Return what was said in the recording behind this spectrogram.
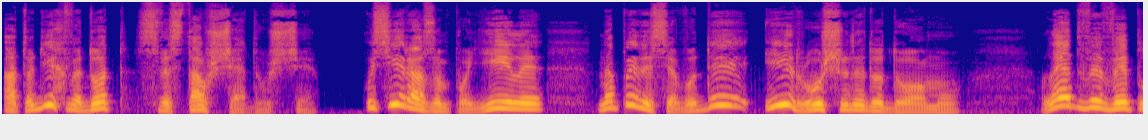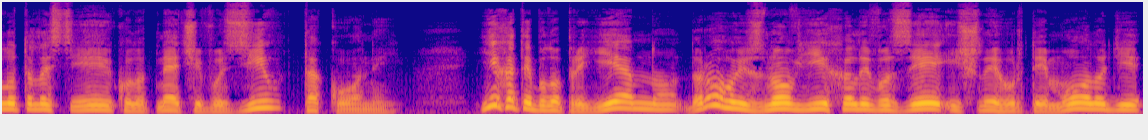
А тоді Хведот свистав ще дужче. Усі разом поїли, напилися води і рушили додому. Ледве виплутали з цієї колотнечі возів та коней. Їхати було приємно, дорогою знов їхали вози йшли гурти молоді,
